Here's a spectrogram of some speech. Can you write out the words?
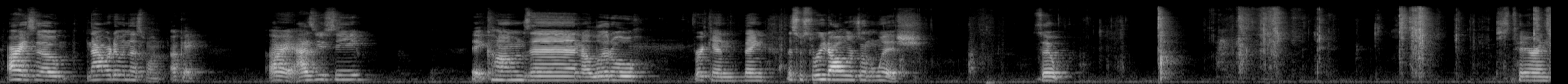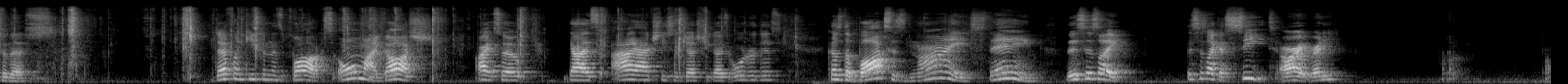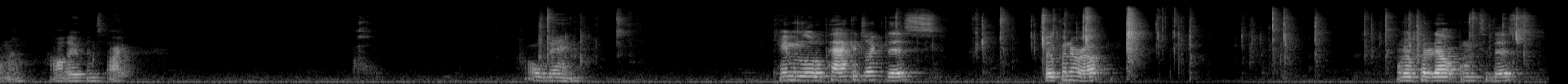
Alright, so now we're doing this one. Okay. Alright, as you see, it comes in a little freaking thing. This was $3 on Wish. So, just tear into this. Definitely keeping this box. Oh my gosh. Alright, so, guys, I actually suggest you guys order this. Because the box is nice. Dang. This is like, this is like a seat. Alright, ready? Don't know how it opens. Alright. Oh. oh, dang. Came in a little package like this. Let's open her up. We're to put it out onto this.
